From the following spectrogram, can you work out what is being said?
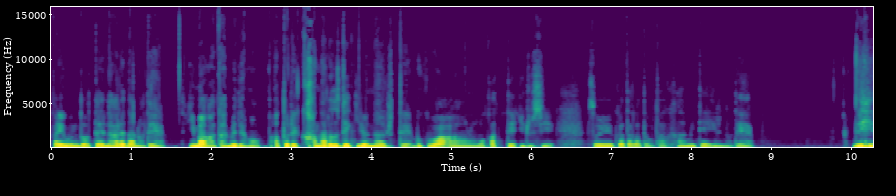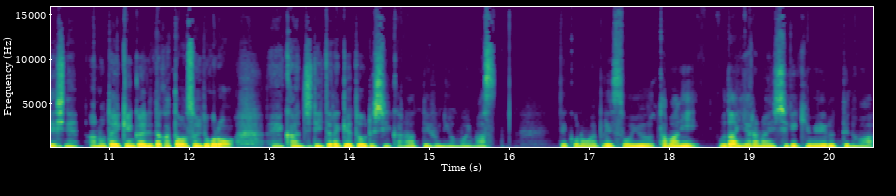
ぱり運動って慣れなので、今がダメでも後で必ずできるようになるって僕はあの分かっているし、そういう方々をたくさん見ているので、ぜひですね、あの体験会出た方はそういうところを、え感じていただけると嬉しいかなっていうふうに思います。で、このやっぱりそういうたまに普段やらない刺激を入れるっていうのは、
